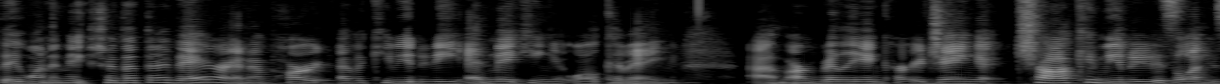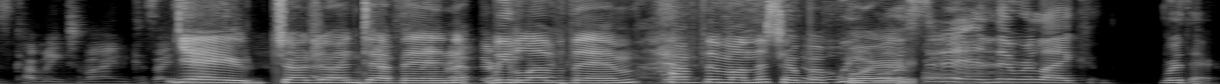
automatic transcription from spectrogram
they want to make sure that they're there and a part of a community and making it welcoming um, are really encouraging. Chaw community is the one who's coming to mind because I Yay, just- Jaja and just Devin. We love them. Have them on the show So we we before. posted it and they were like, We're there.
